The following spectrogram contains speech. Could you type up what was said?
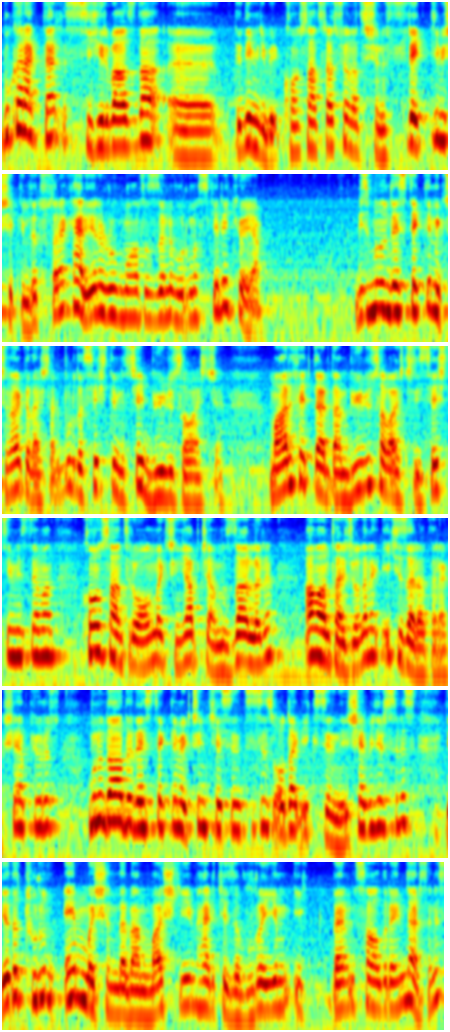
Bu karakter sihirbazda e, dediğim gibi konsantrasyon atışını sürekli bir şekilde tutarak her yere ruh muhafızlarını vurması gerekiyor ya. Biz bunu desteklemek için arkadaşlar burada seçtiğimiz şey büyülü savaşçı. Marifetlerden büyülü savaşçıyı seçtiğimiz zaman konsantre olmak için yapacağımız zarları avantajlı olarak iki zar atarak şey yapıyoruz. Bunu daha da desteklemek için kesintisiz odak iksirini içebilirsiniz. Ya da turun en başında ben başlayayım, herkese vurayım, ilk ben saldırayım derseniz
